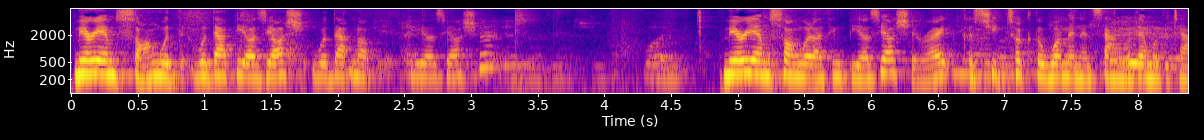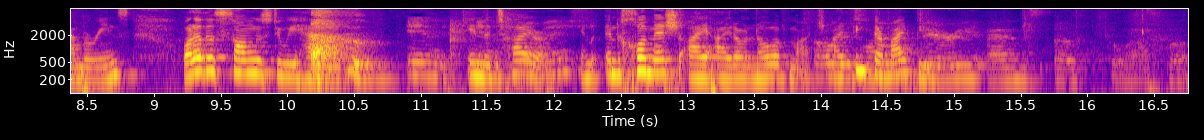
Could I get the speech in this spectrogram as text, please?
Miriam's song would would that be Az Yash? Would that not be Az Yasher? Miriam's song would I think be Az Yasher, right? Because she took the women and sang with them with the tambourines. What other songs do we have In, in the Torah? In, in Chumash, I, I don't know of much. Oh, I think there might be. at the Very end of the last book.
